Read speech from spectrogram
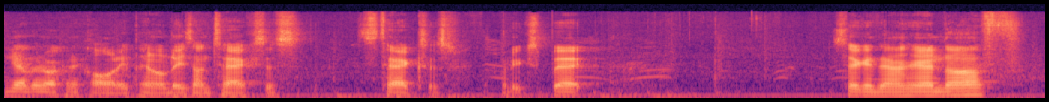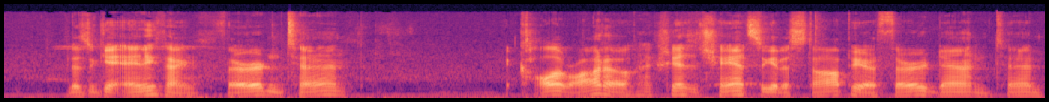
yeah, they're not gonna call any penalties on Texas. It's Texas. What do you expect? Second down handoff. Doesn't get anything. Third and ten. Colorado actually has a chance to get a stop here. Third down and 10.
